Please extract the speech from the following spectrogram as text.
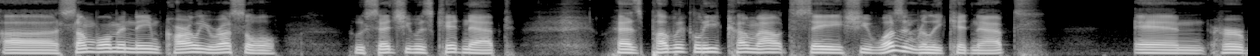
uh, some woman named Carlee Russell, who said she was kidnapped, has publicly come out to say she wasn't really kidnapped and her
